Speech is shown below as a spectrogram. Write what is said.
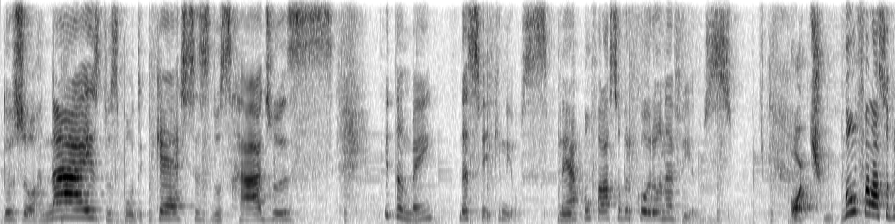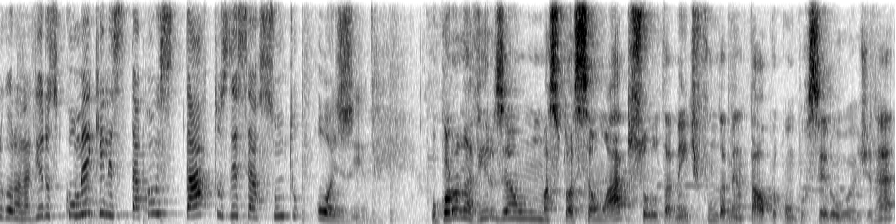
dos jornais, dos podcasts, dos rádios e também das fake news, né? Vamos falar sobre o coronavírus. Ótimo. Vamos falar sobre o coronavírus. Como é que ele está? Qual o status desse assunto hoje? O coronavírus é uma situação absolutamente fundamental para o concurseiro hoje, né?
